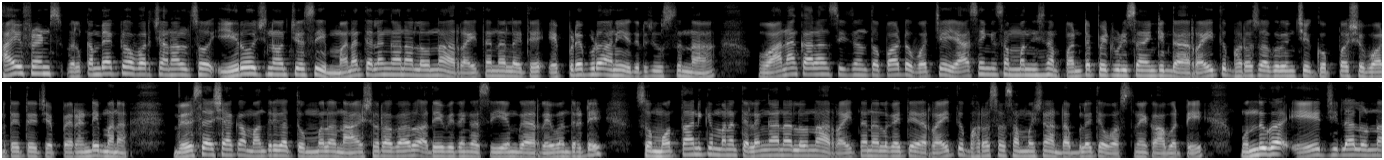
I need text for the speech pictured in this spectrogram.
Hi friends welcome back to our channel. So ఈ రోజున వచ్చేసి మన తెలంగాణలో ఉన్న రైతన్నలు అయితే ఎప్పుడెప్పుడు అని ఎదురు చూస్తున్న వానాకాలం సీజన్తో పాటు వచ్చే యాసంగి సంబంధించిన పంట పెట్టుబడి సాయం కింద రైతు భరోసా గురించి గొప్ప శుభార్త అయితే చెప్పారండి. మన వ్యవసాయ శాఖ మంత్రిగా తుమ్మల నాగేశ్వరరావు గారు అదేవిధంగా సీఎం గారు రేవంత్ రెడ్డి. సో మొత్తానికి మన తెలంగాణలో ఉన్న రైతన్నలకైతే రైతు భరోసా సంబంధించిన డబ్బులు అయితే వస్తున్నాయి కాబట్టి ముందుగా ఏ జిల్లాలో ఉన్న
